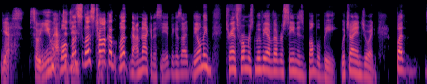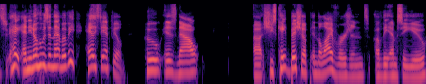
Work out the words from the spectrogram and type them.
Yes. So you have well, to. let's let's talk. About, let no, I'm not going to see it because I the only Transformers movie I've ever seen is Bumblebee, which I enjoyed. But hey, and you know who was in that movie? Hailee Steinfeld, who is now. Uh, she's Kate Bishop in the live versions of the MCU.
